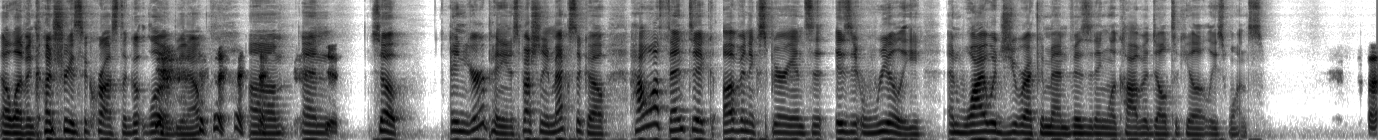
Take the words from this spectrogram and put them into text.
11 countries across the glo- globe, you know? Um, and Yes. so, in your opinion, especially in Mexico, how authentic of an experience is it really? And why would you recommend visiting La Cava del Tequila at least once? Uh,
